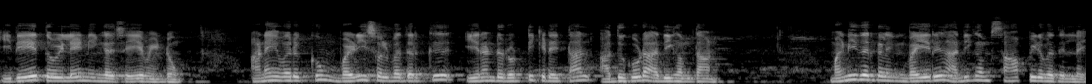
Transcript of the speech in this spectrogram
இதே தொழிலை நீங்கள் செய்ய வேண்டும். அனைவருக்கும் வழி சொல்வதற்கு இரண்டு ரொட்டி கிடைத்தால் அது கூட அதிகம்தான். மனிதர்களின் வயிறு அதிகம் சாப்பிடுவதில்லை.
